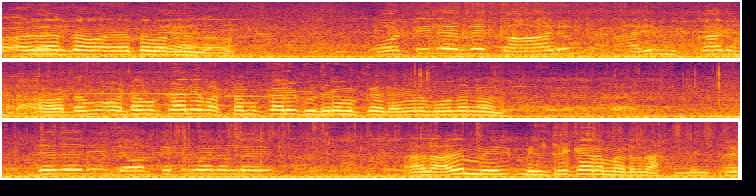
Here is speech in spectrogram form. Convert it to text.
അത് നേരത്തെ നേരത്തെ പറഞ്ഞല്ലോ. ഓട്ടയിൽ പറഞ്ഞ കാലും അരി മുക്കാലും ഉണ്ടാവും ഓട്ടം ഓട്ടമുക്കാൽ വട്ടമുക്കാൽ കുതിരമുക്കാൽ അങ്ങനെ മൂന്നെണ്ണമാണ് ഇതൊരു ജോക്കറ്റ് പോലുള്ളത് അല്ല അത് മിലിറ്ററിക്കാരൻ മേഡലാ. മിലിറ്ററി.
